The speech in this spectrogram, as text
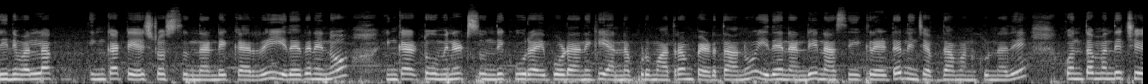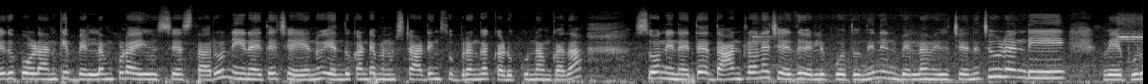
దీనివల్ల ఇంకా టేస్ట్ వస్తుందండి కర్రీ. ఇదైతే నేను ఇంకా టూ మినిట్స్ ఉంది కూర అయిపోవడానికి. అన్నప్పుడు మాత్రం పెడతాను. ఇదేనండి నా సీక్రెట్. నేను చెప్దాం అనుకున్నది. కొంతమంది చేదు పోవడానికి బెల్లం కూడా యూస్ చేస్తారు. నేనైతే చేయను. ఎందుకంటే మనం స్టార్టింగ్ శుభ్రంగా కడుక్కున్నాం కదా. సో నేనైతే దాంట్లోనే చేదు వెళ్ళిపోతుంది. నేను బెల్లం యూజ్ చేయను. చూడండి. వేపుడు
